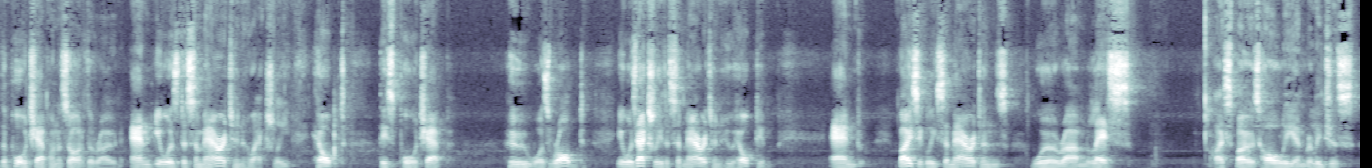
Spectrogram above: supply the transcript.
the poor chap on the side of the road, and it was the Samaritan who actually helped this poor chap who was robbed. It was actually the Samaritan who helped him. And basically, Samaritans were um, less, I suppose, holy and religious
